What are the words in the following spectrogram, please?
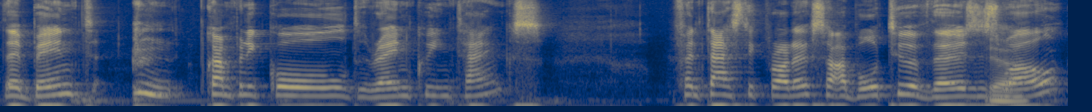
They bent company called Rain Queen tanks. Fantastic products. So I bought two of those as Yeah. well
